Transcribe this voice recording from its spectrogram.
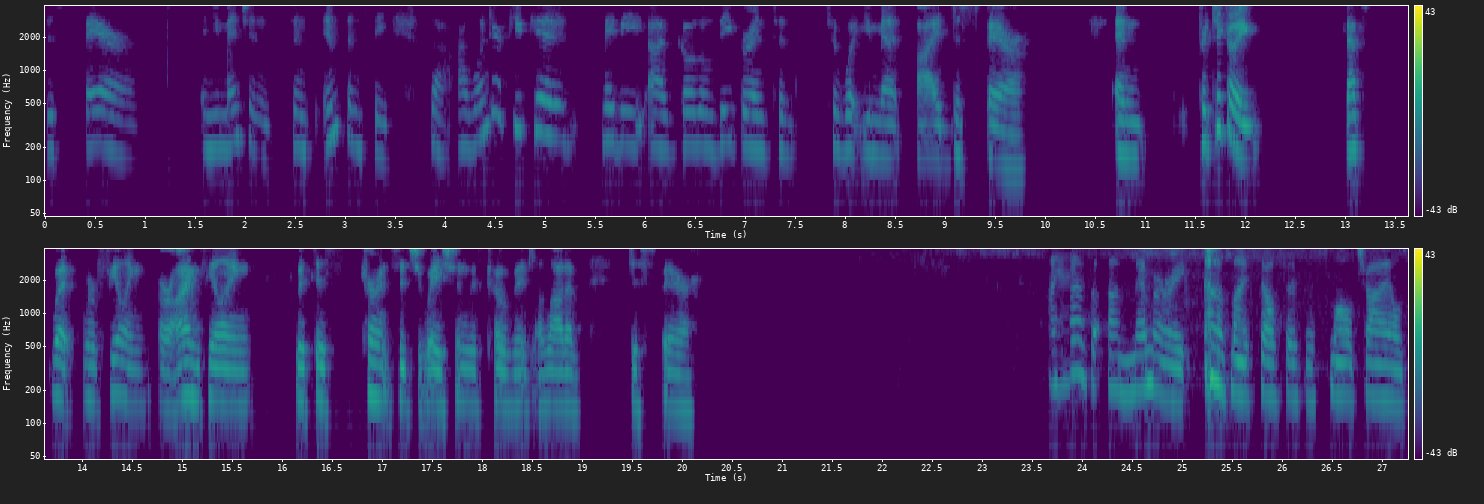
despair, and you mentioned since infancy. So I wonder if you could maybe uh, go a little deeper into to what you meant by despair. And particularly, that's what we're feeling, or I'm feeling with this current situation with COVID a lot of despair. I have a memory of myself as a small child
